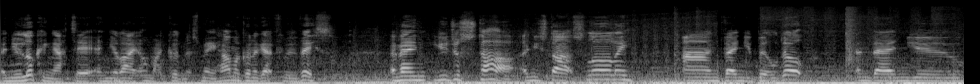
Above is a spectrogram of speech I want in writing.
and you're looking at it and you're like, oh my goodness me, how am I going to get through this? And then you just start, and you start slowly, and then you build up, and then you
